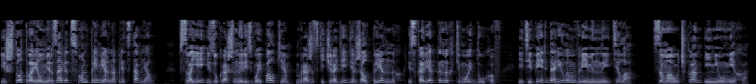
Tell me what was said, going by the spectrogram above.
и что творил мерзавец, он примерно представлял. В своей изукрашенной резьбой палке вражеский чародей держал пленных, исковерканных тьмой духов — и теперь дарил им временные тела. самоучка и неумеха.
